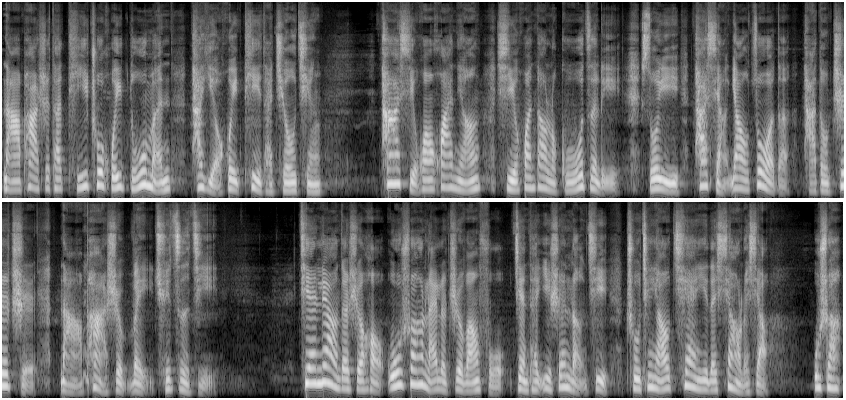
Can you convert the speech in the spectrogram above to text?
哪怕是他提出回独门，他也会替他求情。他喜欢花娘，喜欢到了骨子里，所以他想要做的，他都支持，哪怕是委屈自己。天亮的时候，无双来了智王府，见他一身冷气，楚清瑶歉意的笑了笑：“无双，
